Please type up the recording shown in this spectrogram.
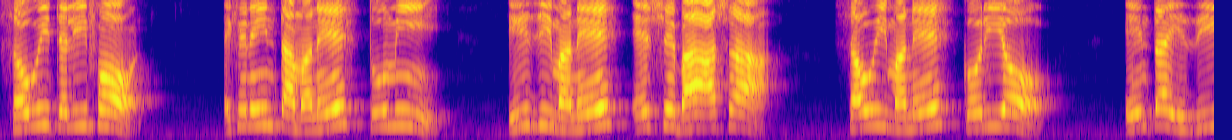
সউই টেলিফোন। এখানে ইনতা মানে তুমি, ইজি মানে এসে বা আসা সউই মানে করিও ইনতা ইজি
